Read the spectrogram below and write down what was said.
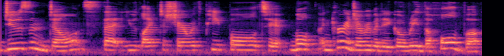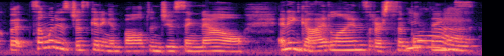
do's and don'ts that you'd like to share with people to both encourage everybody to go read the whole book, but someone who's just getting involved in juicing now, any guidelines that are simple yeah. things?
